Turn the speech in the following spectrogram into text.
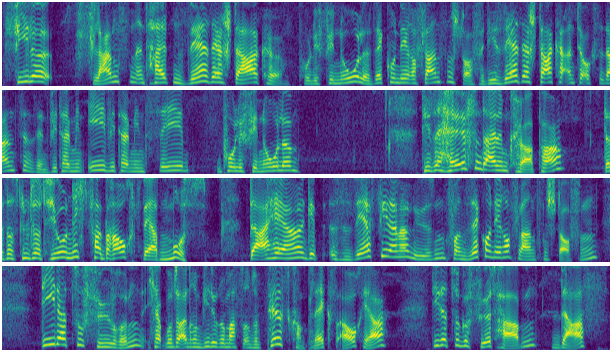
Viele Pflanzen enthalten sehr, sehr starke Polyphenole, sekundäre Pflanzenstoffe, die sehr, sehr starke Antioxidantien sind. Vitamin E, Vitamin C, Polyphenole. Diese helfen deinem Körper, dass das Glutathion nicht verbraucht werden muss. Daher gibt es sehr viele Analysen von sekundären Pflanzenstoffen, die dazu führen, ich habe unter anderem ein Video gemacht zu unserem Pilzkomplex auch, ja, die dazu geführt haben, dass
